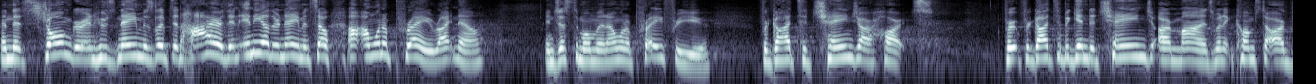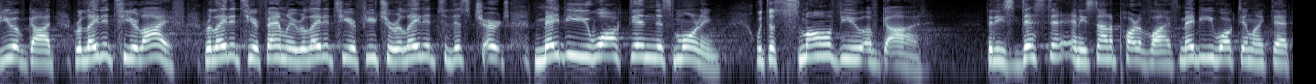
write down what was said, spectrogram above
and that's stronger and whose name is lifted higher than any other name. And so I, I want to pray right now, in just a moment, I want to pray for you, for God to change our hearts for, for God to begin to change our minds when it comes to our view of God related to your life, related to your family, related to your future, related to this church. Maybe you walked in this morning with a small view of God, that He's distant and He's not a part of life. Maybe you walked in like that,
